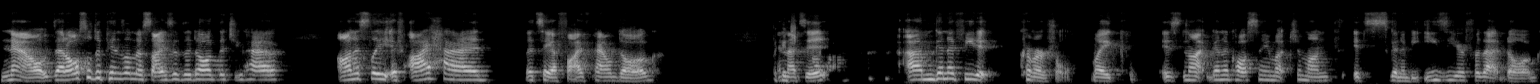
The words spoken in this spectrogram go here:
now that also depends on the size of the dog that you have honestly if i had let's say a five pound dog like and that's it i'm gonna feed it commercial like it's not going to cost me much a month. It's going to be easier for that dog.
